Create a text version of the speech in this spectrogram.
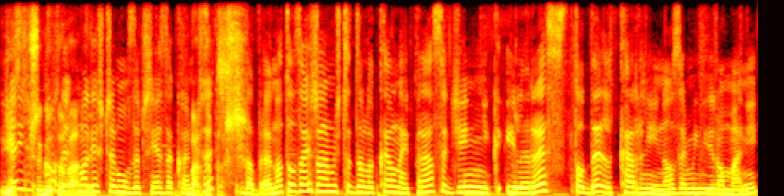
jest już przygotowany. Mogę, mogę jeszcze muzycznie zakończyć? Bardzo proszę. Dobra, no to zajrzałam jeszcze do lokalnej prasy. Dziennik Il Resto del Carlino z Emilii Romani.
